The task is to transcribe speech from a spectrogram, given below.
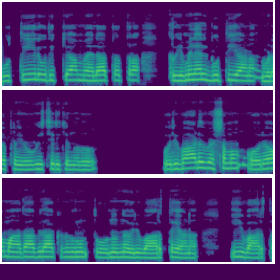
ബുദ്ധിയിൽ ഉദിക്കാൻ മേലാത്തത്ര ക്രിമിനൽ ബുദ്ധിയാണ് ഇവിടെ പ്രയോഗിച്ചിരിക്കുന്നത്. ഒരുപാട് വിഷമം ഓരോ മാതാപിതാക്കൾക്കും തോന്നുന്ന ഒരു വാർത്തയാണ് ഈ വാർത്ത.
